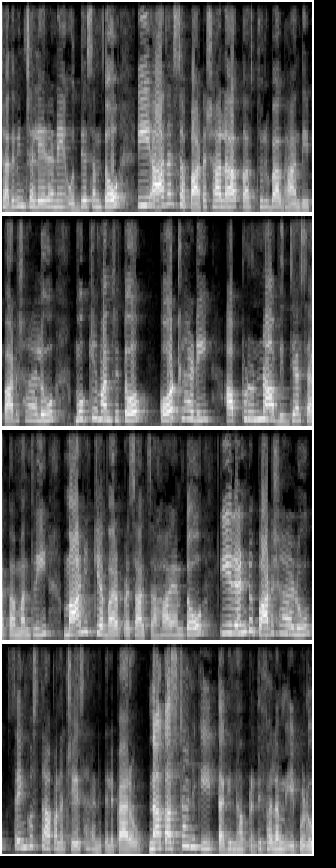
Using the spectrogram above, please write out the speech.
చదివించలేరనే ఉద్దేశంతో ఈ ఆదర్శ పాఠశాల కస్తూరిబా గాంధీ పాఠశాలలు ముఖ్యమంత్రితో కోట్లాడి అప్పుడున్న విద్యాశాఖ మంత్రి మాణిక్య వరప్రసాద్ సహాయంతో ఈ రెండు పాఠశాలలు శంకుస్థాపన చేశారని తెలిపారు. నా కష్టానికి తగిన ప్రతిఫలం ఇప్పుడు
